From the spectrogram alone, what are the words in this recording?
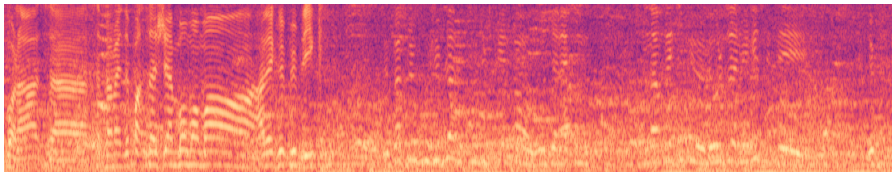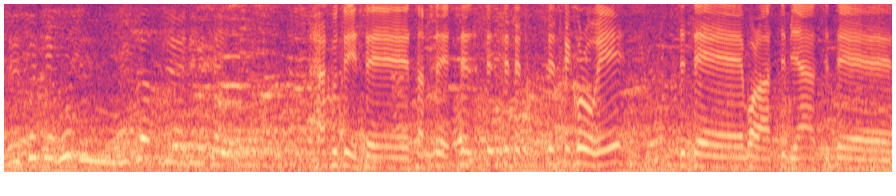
voilà, ça, ça permet de partager un bon moment avec le public. Le peuple rouge blanc est présent. On aurait dit que le hall de la mairie c'était le, côté route ou le top de, des médecins. Écoutez, c'est très coloré. C'était voilà, bien. C'était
